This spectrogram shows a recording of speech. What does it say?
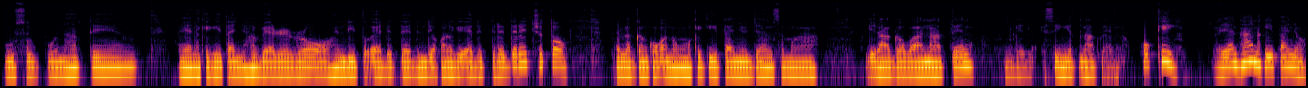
Usog po natin. Ayan, nakikita nyo ha, very raw. Hindi to edited, hindi ako nag-edit. Dire-diretso to. Talagang kung anong makikita nyo dyan sa mga ginagawa natin. Singit natin. Okay. Ayan ha, nakita nyo.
